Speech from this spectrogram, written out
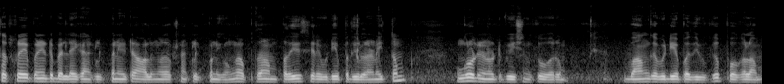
சப்ஸ்கிரைப் பண்ணிவிட்டு பெல் ஐக்கான் கிளிக் பண்ணிவிட்டு ஆளுங்க ஆப்ஷனை கிளிக் பண்ணிக்கோங்க. அப்போ தான் பதிவு செய்கிற வீடியோ பதிவுகள் அனைத்தும் உங்களுடைய நோட்டிஃபிகேஷனுக்கு வரும். வாங்க வீடியோ பதிவுக்கு போகலாம்.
